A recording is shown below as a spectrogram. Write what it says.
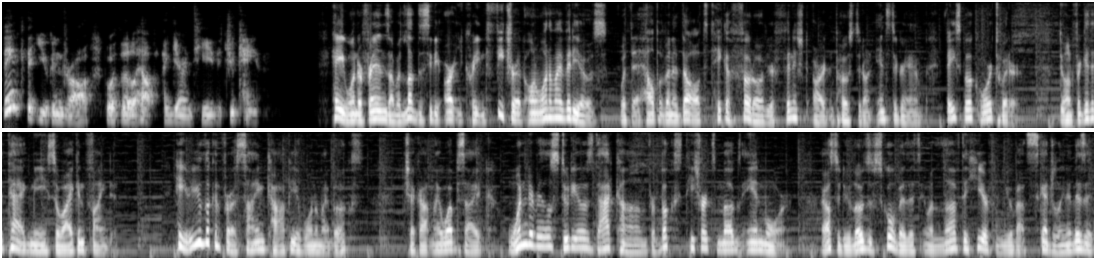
think that you can draw, but with a little help, I guarantee that you can. Hey Wonder Friends, I would love to see the art you create and feature it on one of my videos. With the help of an adult, take a photo of your finished art and post it on Instagram, Facebook, or Twitter. Don't forget to tag me so I can find it. Hey, are you looking for a signed copy of one of my books? Check out my website, wondervillestudios.com for books, t-shirts, mugs, and more. I also do loads of school visits and would love to hear from you about scheduling a visit.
